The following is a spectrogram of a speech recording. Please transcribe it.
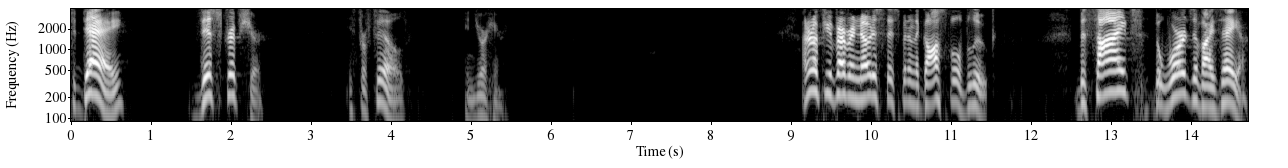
Today, this scripture is fulfilled in your hearing. I don't know if you've ever noticed this, but in the Gospel of Luke, besides the words of Isaiah,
